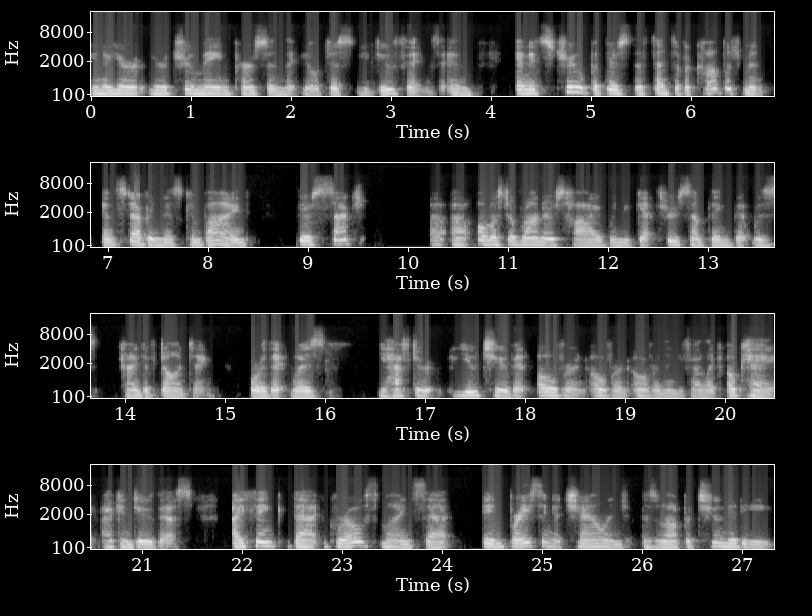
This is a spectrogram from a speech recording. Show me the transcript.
you know you're you're a true main person that you'll just you do things. And and it's true but there's the sense of accomplishment and stubbornness combined. There's such almost a runner's high when you get through something that was kind of daunting or that was you have to youtube it over and over and over and then you feel like okay i can do this i think that growth mindset embracing a challenge as an opportunity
